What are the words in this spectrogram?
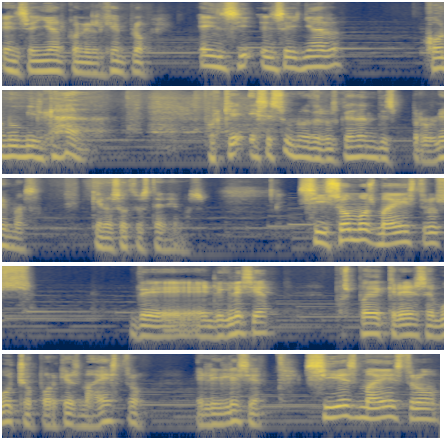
enseñar con el ejemplo, enseñar con humildad, porque ese es uno de los grandes problemas que nosotros tenemos. Si somos maestros de, en la iglesia, pues puede creerse mucho porque es maestro en la iglesia. Si es maestro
